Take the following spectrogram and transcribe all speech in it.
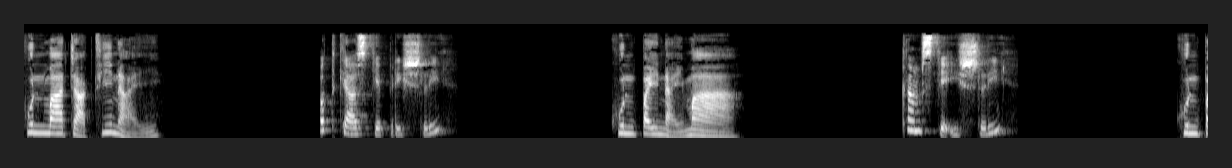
คุณมาจากที่ไหน Odkiaľ ste prišli? คุณไปไหนมา Kam ste išli? คุณไป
